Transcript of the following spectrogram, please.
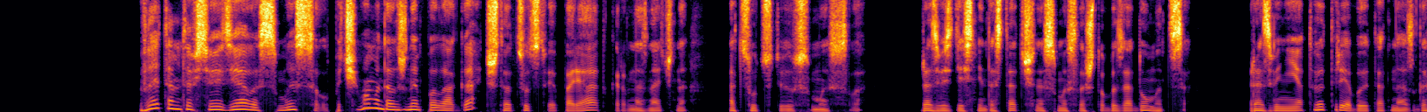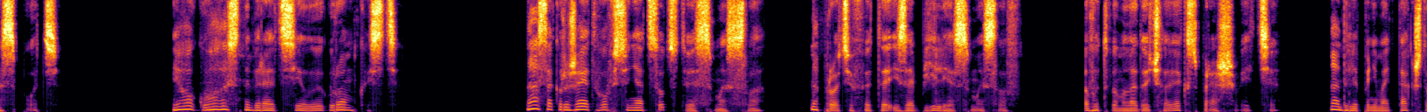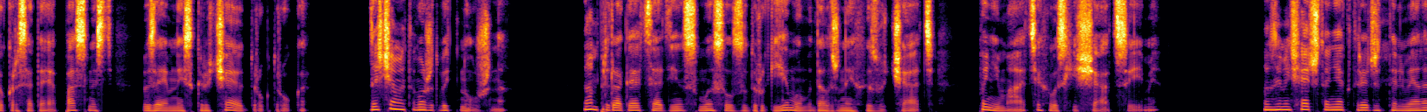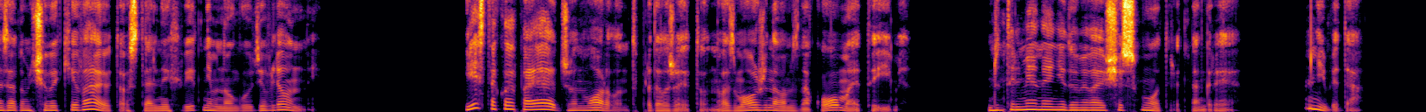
В этом-то все и дело смысл. Почему мы должны полагать, что отсутствие порядка равнозначно отсутствию смысла? Разве здесь недостаточно смысла, чтобы задуматься? Разве не этого требует от нас Господь? Его голос набирает силу и громкость. Нас окружает вовсе не отсутствие смысла. Напротив, это изобилие смыслов. Вот вы, молодой человек, спрашиваете, надо ли понимать так, что красота и опасность взаимно исключают друг друга? Зачем это может быть нужно? Нам предлагается один смысл за другим, и мы должны их изучать, понимать их, восхищаться ими. Он замечает, что некоторые джентльмены задумчиво кивают, а остальных вид немного удивленный. «Есть такой поэт Джон Морланд», — продолжает он. «Возможно, вам знакомо это имя». Джентльмены недоумевающе смотрят на Грея. Не беда.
